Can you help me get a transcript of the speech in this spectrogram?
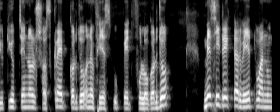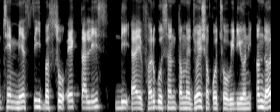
યુટ્યુબ ચેનલ સબસ્ક્રાઈબ કરજો અને ફેસબુક પેજ ફોલો કરજો. મેસી ટ્રેક્ટર વેચવાનું છે મેસી બસો એકતાલીસ ડીઆઈ ફર્ગુસન. તમે જોઈ શકો છો વિડીયોની અંદર.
